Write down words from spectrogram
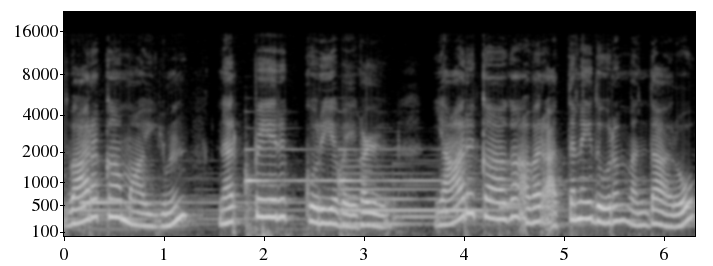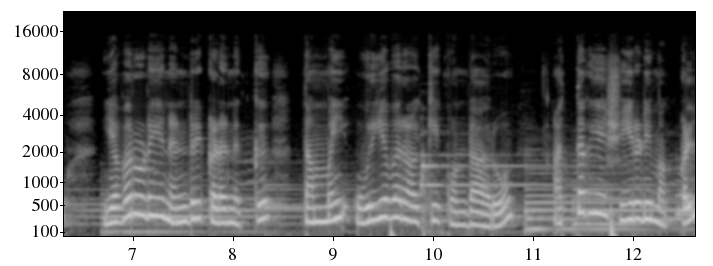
துவாரகாமாயும் நற்பேருக்குரியவைகள். யாருக்காக அவர் அத்தனை தூரம் வந்தாரோ எவருடைய நன்றி கடனுக்கு தம்மை உரியவராக்கி கொண்டாரோ அத்தகைய ஷீரடி மக்கள்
